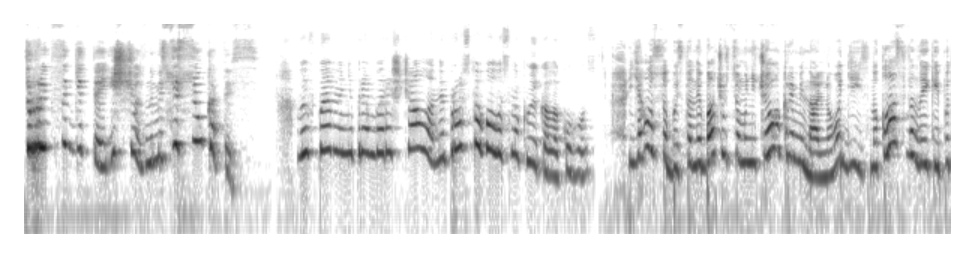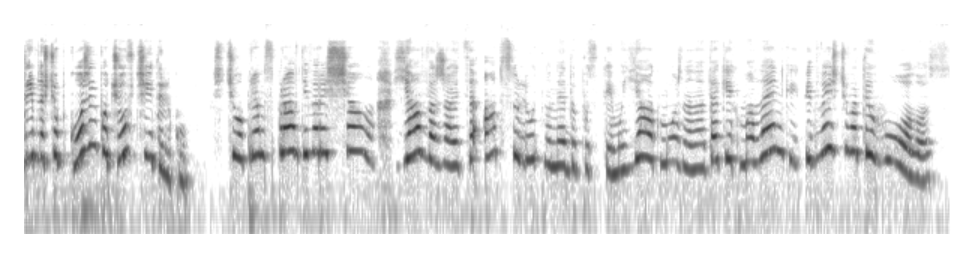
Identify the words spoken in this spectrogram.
Тридцять дітей, і що з ними сюсюкатись? Ви впевнені, прям верещала, не просто голосно кликала когось. Я особисто не бачу в цьому нічого кримінального. Дійсно, клас великий, потрібно, щоб кожен почув вчительку. Що, прям справді верещала? Я вважаю це абсолютно недопустимо. Як можна на таких маленьких підвищувати голос?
